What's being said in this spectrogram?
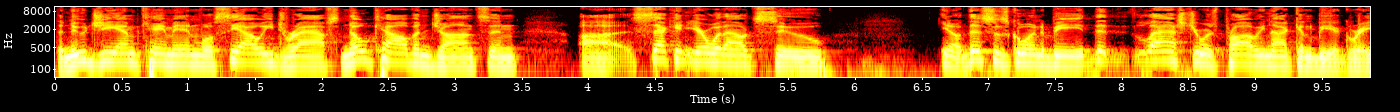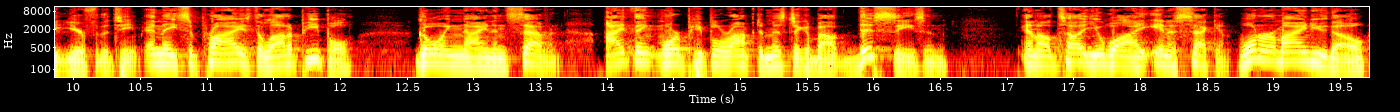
The new GM came in. We'll see how he drafts. No Calvin Johnson. Uh, second year without Sue. You know, this is going to be, last year was probably not going to be a great year for the team. And they surprised a lot of people going 9 and 7. I think more people are optimistic about this season, and I'll tell you why in a second. Want to remind you, though,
